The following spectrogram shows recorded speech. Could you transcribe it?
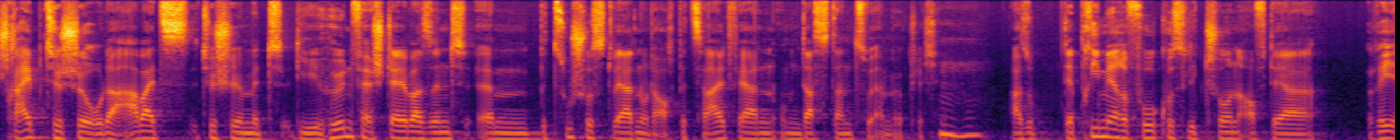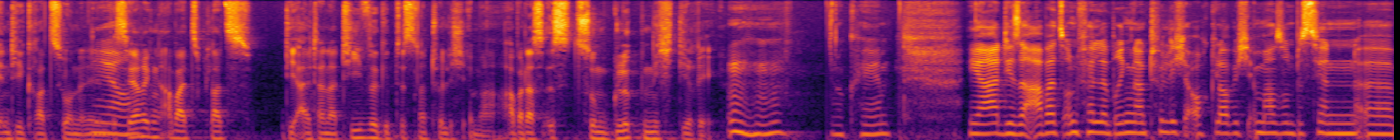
Schreibtische oder Arbeitstische, mit, die höhenverstellbar sind, ähm, bezuschusst werden oder auch bezahlt werden, um das dann zu ermöglichen. Mhm. Also der primäre Fokus liegt schon auf der Reintegration in den ja. bisherigen Arbeitsplatz. Die Alternative gibt es natürlich immer, aber das ist zum Glück nicht die Regel. Mhm. Okay. Ja, diese Arbeitsunfälle bringen natürlich auch, glaube ich, immer so ein bisschen äh,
